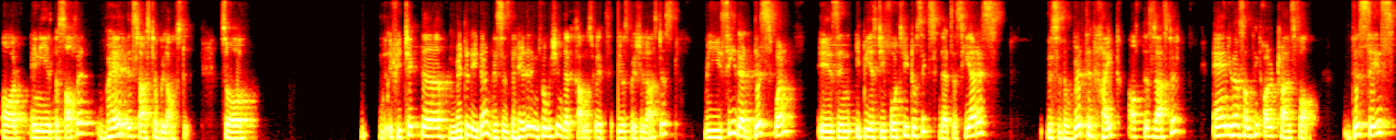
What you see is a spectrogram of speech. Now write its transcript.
or any of the software where this raster belongs to. So if we check the metadata, this is the header information that comes with geospatial rasters. We see that this one is in EPSG 4326, that's a CRS. This is the width and height of this raster. And you have something called a transform. This says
